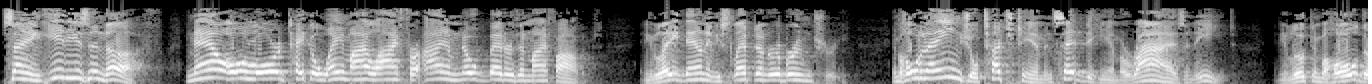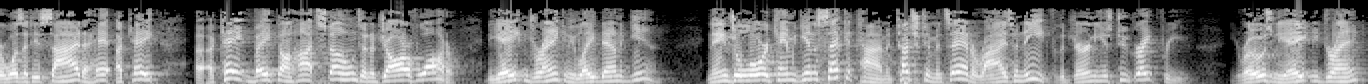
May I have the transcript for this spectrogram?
saying, It is enough. Now, O Lord, take away my life, for I am no better than my fathers. And he laid down and he slept under a broom tree. And behold, an angel touched him and said to him, Arise and eat. And he looked and behold, there was at his side a, he- a cake, a cake baked on hot stones and a jar of water. And he ate and drank and he laid down again. And angel of the Lord came again a second time and touched him and said, Arise and eat, for the journey is too great for you. He rose and he ate and he drank. And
